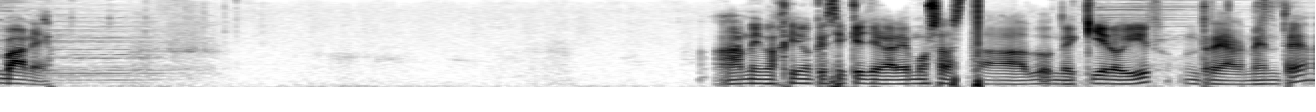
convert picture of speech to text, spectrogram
Vale. Ah, me imagino que sí que llegaremos hasta donde quiero ir realmente.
